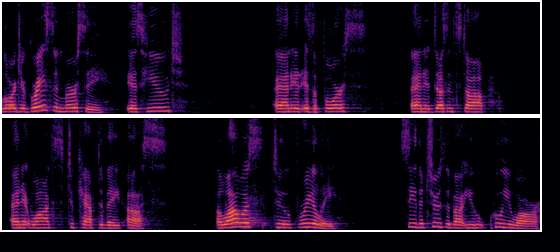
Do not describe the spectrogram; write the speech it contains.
Lord, your grace and mercy is huge, and it is a force, and it doesn't stop, and it wants to captivate us. Allow us to freely see the truth about you, who you are,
